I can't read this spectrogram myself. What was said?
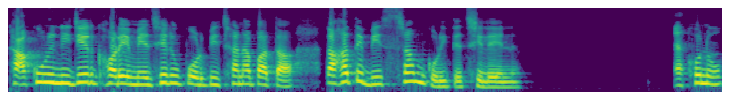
ঠাকুর নিজের ঘরে মেঝের উপর বিছানা পাতা তাহাতে বিশ্রাম করিতেছিলেন। এখনও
